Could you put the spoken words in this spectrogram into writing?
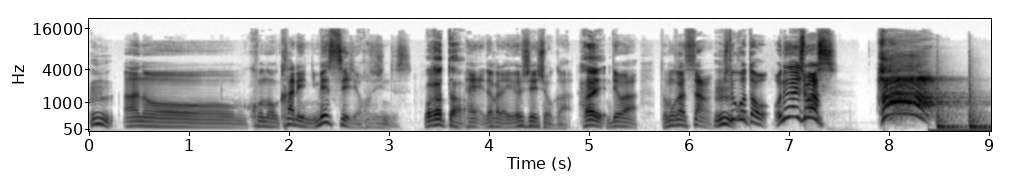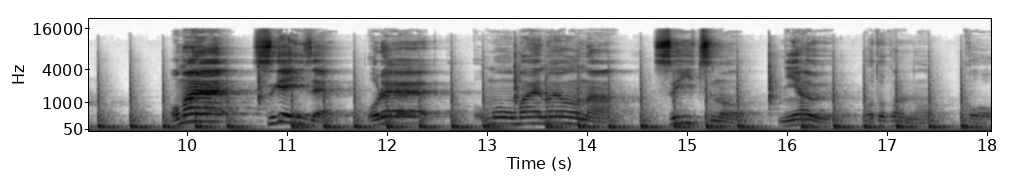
うん。あのーこの彼にメッセージが欲しいんです。わかった。はいだからよろしいでしょうか？はい。では友和さん、うん。一言お願いします。お前すげえいいぜ。俺もうお前のようなスイーツの似合う男の子を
